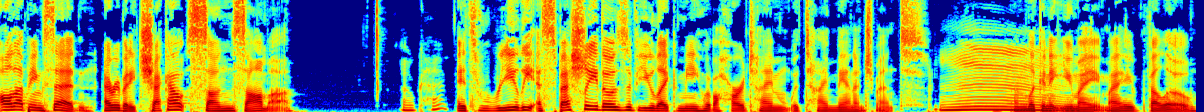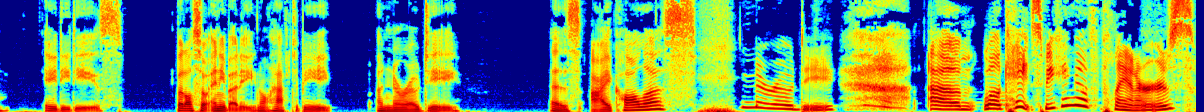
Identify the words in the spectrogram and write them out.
all that being said, everybody check out Sunsama. Okay. It's really, especially those of you like me who have a hard time with time management. I'm looking at you, my my fellow ADDs, but also anybody. You don't have to be a neuro D, as I call us. Neuro D. Um, well, Kate, speaking of planners,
